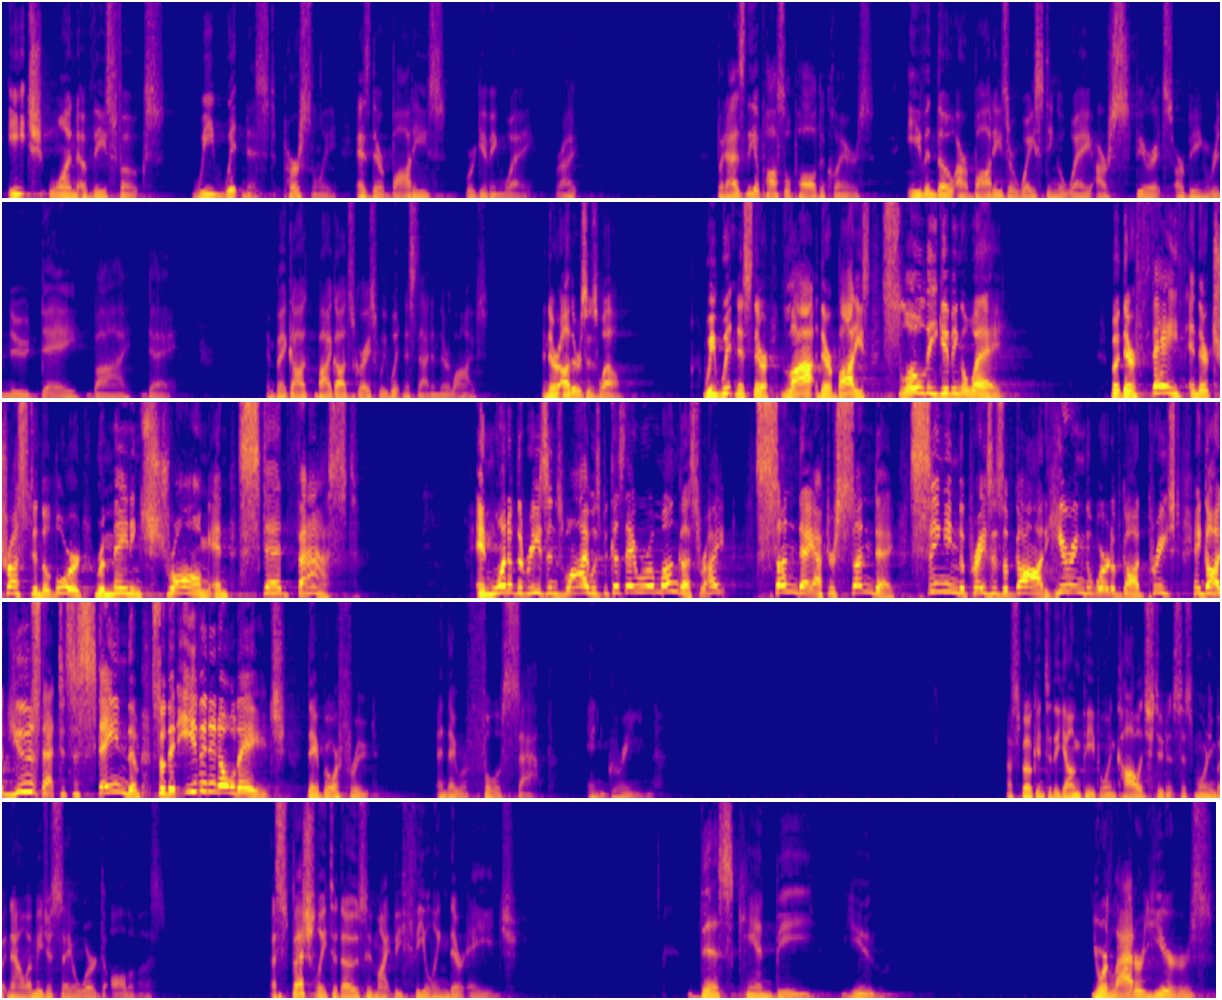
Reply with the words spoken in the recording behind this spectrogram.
Each one of these folks, we witnessed personally as their bodies were giving way, right? But as the Apostle Paul declares, even though our bodies are wasting away, our spirits are being renewed day by day. And by, God, by God's grace, we witness that in their lives. And there are others as well. We witness their, li- their bodies slowly giving away, but their faith and their trust in the Lord remaining strong and steadfast. And one of the reasons why was because they were among us, right? Sunday after Sunday, singing the praises of God, hearing the word of God preached, and God used that to sustain them so that even in old age, they bore fruit and they were full of sap and green. I've spoken to the young people and college students this morning, but now let me just say a word to all of us especially to those who might be feeling their age. This can be you. Your latter years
